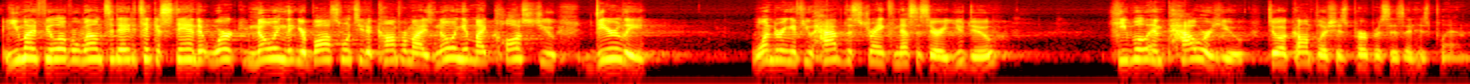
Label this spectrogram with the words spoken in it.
And you might feel overwhelmed today to take a stand at work, knowing that your boss wants you to compromise, knowing it might cost you dearly, wondering if you have the strength necessary. You do. He will empower you to accomplish his purposes and his plan.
